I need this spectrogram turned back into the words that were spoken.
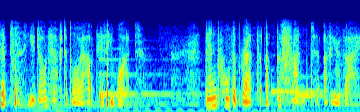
sips. You don't have to blow out if you want. Then pull the breath up the front of your thighs.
